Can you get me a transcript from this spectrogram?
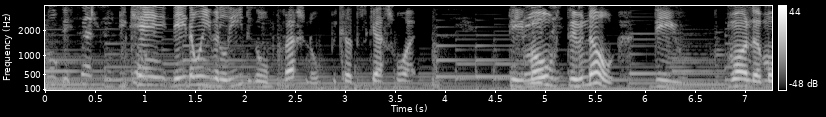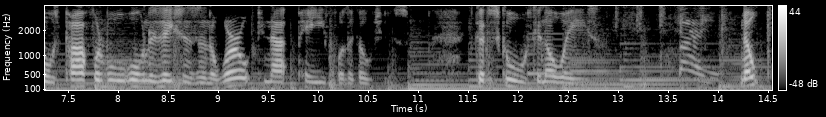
go You- professional. you can't? They don't even lead to go professional because guess what? The Easy. most, do you know, the one of the most profitable organizations in the world cannot pay for the coaches because the schools can always Nope.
